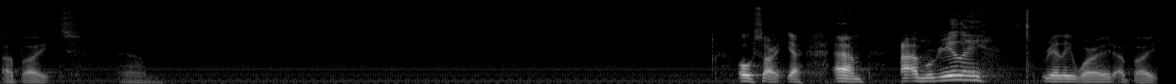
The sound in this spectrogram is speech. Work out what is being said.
about Oh, sorry. Yeah. Um, I'm really, really worried about.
